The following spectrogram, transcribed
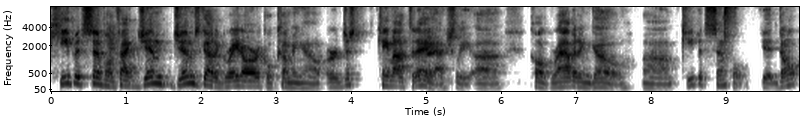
Keep it simple. In fact, Jim, Jim's got a great article coming out or just came out today actually, uh, called grab it and go. Um, keep it simple. Get, don't,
